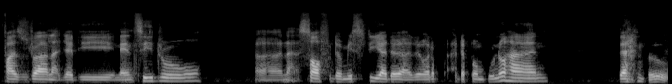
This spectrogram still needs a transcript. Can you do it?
Fazra nak jadi Nancy Drew uh, nak solve the mystery ada ada ada pembunuhan dan Oh,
